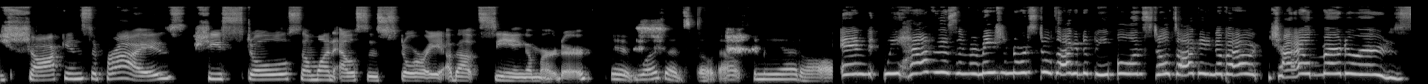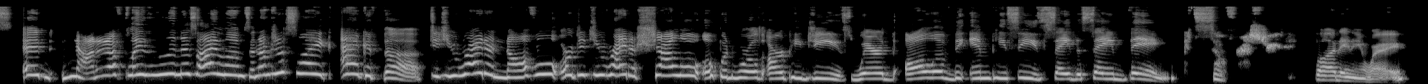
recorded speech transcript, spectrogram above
shock and surprise, she stole someone else's story about seeing a murder. It wasn't spelled out for me at all. And we have this information, we're still talking to people and still talking about child murderers and not enough places in asylums. And I'm just like, Agatha, did you write a novel or did you write a shallow open world RPGs where all of the NPCs say the same thing? It's so frustrating. But anyway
